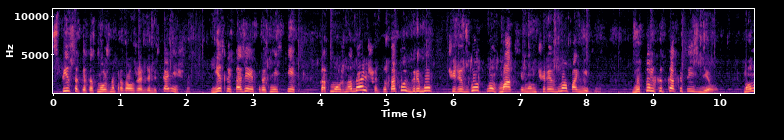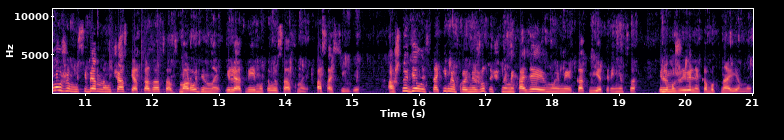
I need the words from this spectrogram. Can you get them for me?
Список этот можно продолжать до бесконечности. Если хозяев разнести как можно дальше, то такой грибок через год, ну максимум через два погибнет. Вот только как это сделать? Мы можем у себя на участке отказаться от смородины или от веймутовой сосны, а соседи? А что делать с такими промежуточными хозяевами, как ветреница или можжевельник обыкновенный?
